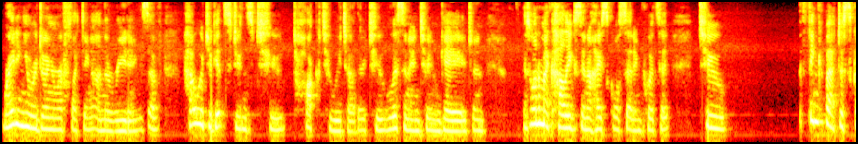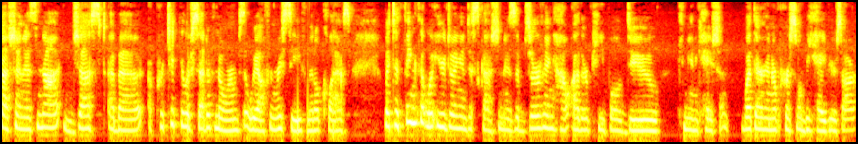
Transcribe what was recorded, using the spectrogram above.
writing you were doing and reflecting on the readings of how would you get students to talk to each other, to listen and to engage. And as one of my colleagues in a high school setting puts it, to think about discussion is not just about a particular set of norms that we often receive, middle class, but to think that what you're doing in discussion is observing how other people do communication, what their interpersonal behaviors are,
